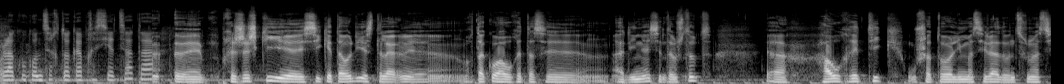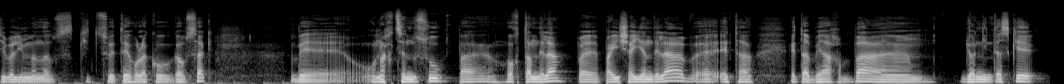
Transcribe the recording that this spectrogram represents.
olako kontzertuak apreziatzea, eta E, Prezeski ezik eta hori ez dela e, hortako haurretaz e, ari eta uste dut e, haurretik usatu bali mazira edo entzuna bali mandauzkitzuete holako gauzak, be onartzen duzu, pa, hortan dela, pa, paisaian dela, eta eta behar ba e, joan gintazke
